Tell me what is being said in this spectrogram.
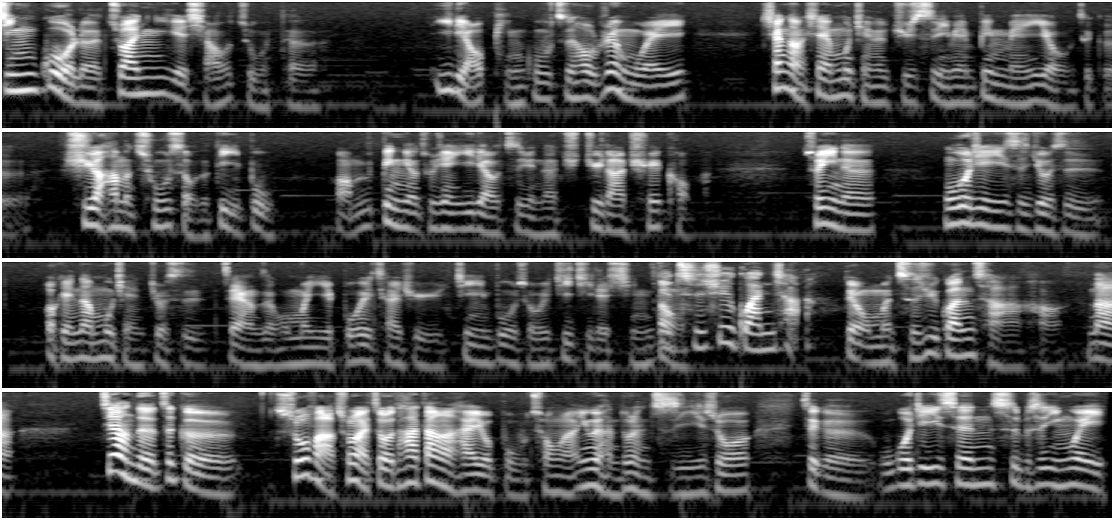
经过了专业小组的医疗评估之后，认为。香港现在目前的局势里面，并没有这个需要他们出手的地步啊，并没有出现医疗资源的巨大缺口嘛，所以呢，无国界医师就是 OK，那目前就是这样子，我们也不会采取进一步所谓积极的行动，持续观察。对，我们持续观察。好，那这样的这个说法出来之后，他当然还有补充啊，因为很多人质疑说，这个无国界医生是不是因为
